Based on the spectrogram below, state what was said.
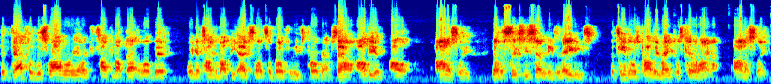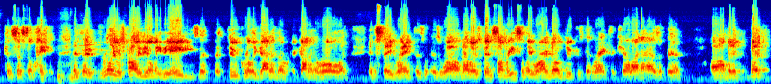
the depth of this rivalry, and we can talk about that in a little bit. We can talk about the excellence of both of these programs. Now, I'll be all honestly, you know, the 60s, 70s, and 80s, the team that was probably ranked was Carolina. Honestly, consistently, Mhm. it, it really was probably the only the '80s that, that Duke really got in the got in the role and, and stayed ranked as, as well. Now, there's been some recently where I know Duke has been ranked and Carolina hasn't been, um, but it, but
